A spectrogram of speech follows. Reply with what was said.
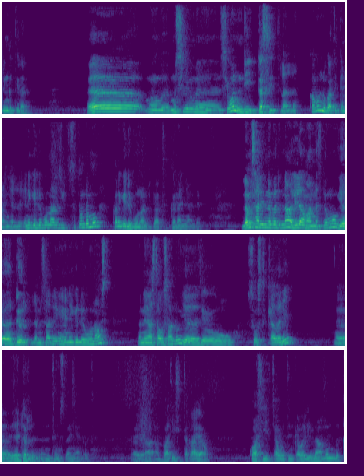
ድንግጥ ይላል። ሙስሊም ሲሆን እንዲህ ደስ ትላለህ፣ ከሁሉ ጋር ትገናኛለህ። የነገሌ ቦርና ልጅ ስትሆን ደግሞ ከነገሌ ቦርና ልጅ ጋር ትገናኛለህ። ለምሳሌ እንበልና ሌላ ማንነት ደግሞ የእድር ለምሳሌ የነገሌ ቦርና ውስጥ እኔ ያስታውሳለሁ የዜሮ ሶስት ቀበሌ የእድር እንትን ውስጥ ያለሁት። አባቴ ሲጠራ ያው ኳስ እየተጫወትን ቀበሌ ምናምን በቃ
